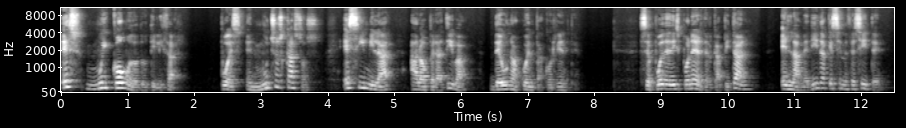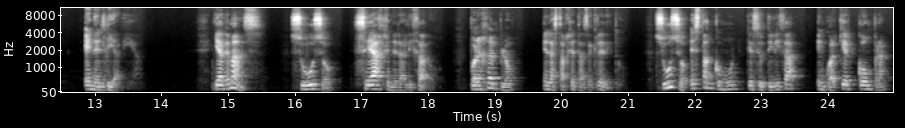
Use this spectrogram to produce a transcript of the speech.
Es muy cómodo de utilizar pues en muchos casos es similar a la operativa de una cuenta corriente. Se puede disponer del capital en la medida que se necesite en el día a día. Y además, su uso se ha generalizado. Por ejemplo, en las tarjetas de crédito. Su uso es tan común que se utiliza en cualquier compra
